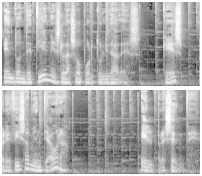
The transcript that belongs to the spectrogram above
en donde tienes las oportunidades, que es precisamente ahora, el presente.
